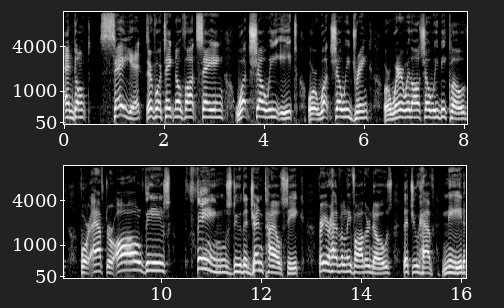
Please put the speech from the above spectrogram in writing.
and don't say it. Therefore take no thought saying what shall we eat? or what shall we drink? or wherewithal shall we be clothed? for after all these things do the Gentiles seek for your heavenly father knows that you have need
